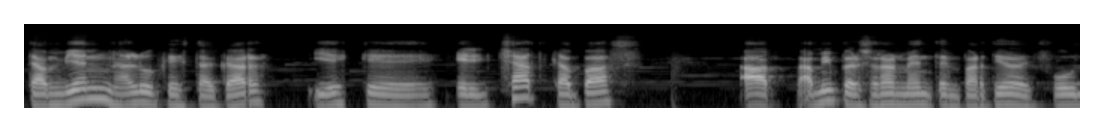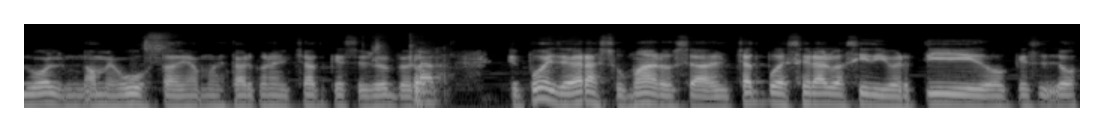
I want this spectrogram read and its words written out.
también algo que destacar, y es que el chat capaz, a, a mí personalmente en partidos de fútbol no me gusta, digamos, estar con el chat, qué sé yo, pero Claro, te puede llegar a sumar, o sea, el chat puede ser algo así divertido, qué sé yo,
